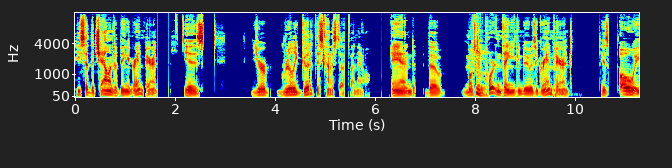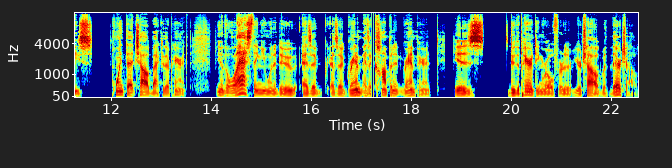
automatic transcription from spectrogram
he said the challenge with being a grandparent is you're really good at this kind of stuff by now, and the most Hmm. important thing you can do as a grandparent is always point that child back to their parent. You know, the last thing you want to do as a as a grand as a competent grandparent is do the parenting role for your child with their child.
